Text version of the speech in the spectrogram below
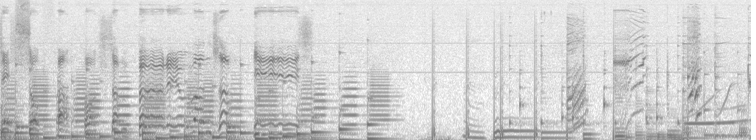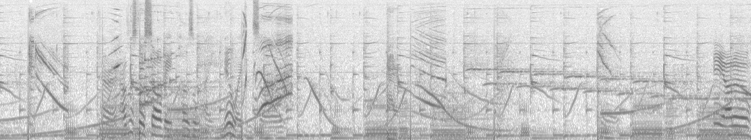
For some furry ones of these. Alright, I'll just go solve a puzzle I know I can solve. Hey Otto,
